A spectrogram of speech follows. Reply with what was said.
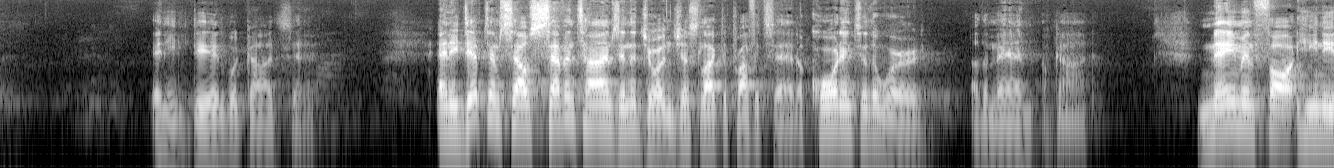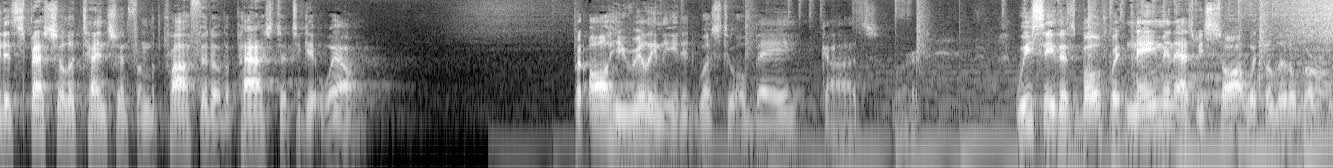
And he did what God said. And he dipped himself seven times in the Jordan, just like the prophet said, according to the word of the man of God. Naaman thought he needed special attention from the prophet or the pastor to get well. But all he really needed was to obey God's word. We see this both with Naaman as we saw it with the little girl.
